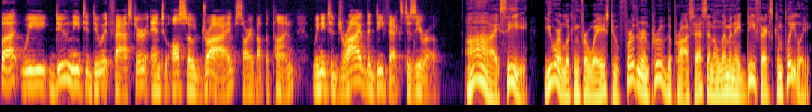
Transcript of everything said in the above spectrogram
but we do need to do it faster and to also drive, sorry about the pun, we need to drive the defects to zero. Ah, I see. You are looking for ways to further improve the process and eliminate defects completely.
